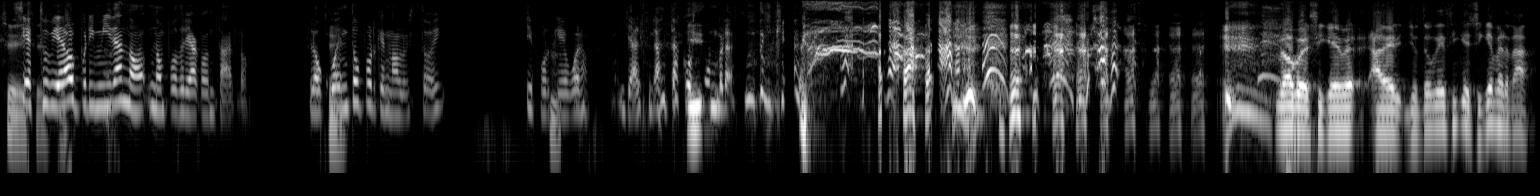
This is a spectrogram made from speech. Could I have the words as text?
Sí, si sí, estuviera oprimida, no, no podría contarlo. Lo Sí. cuento porque no lo estoy. Y Mm. porque, bueno, ya al final te acostumbras. No, pero sí que, a ver, yo tengo que decir que sí que es verdad.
